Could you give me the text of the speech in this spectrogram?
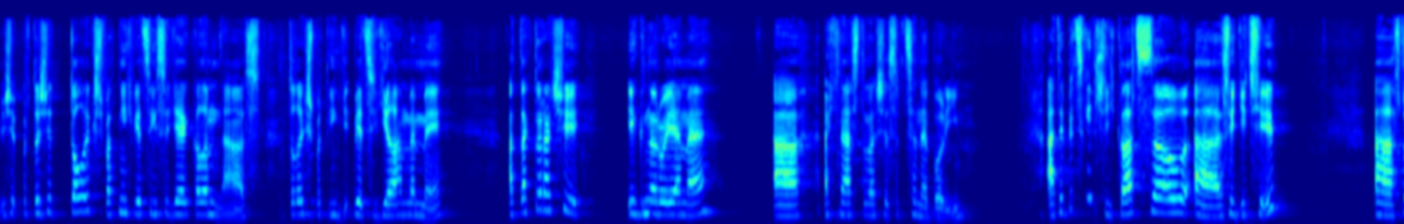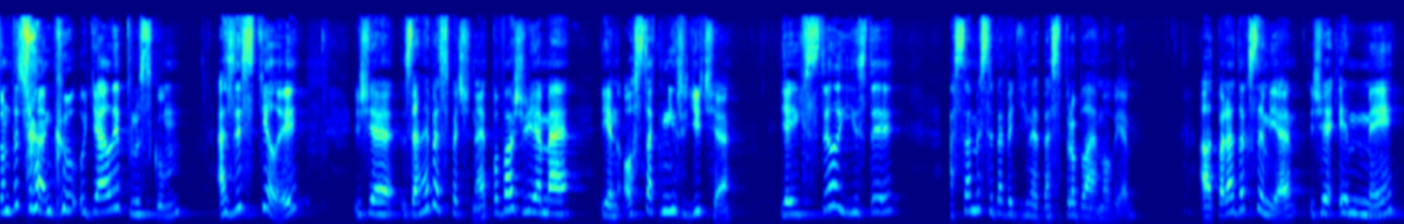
Že, protože tolik špatných věcí se děje kolem nás, tolik špatných věcí děláme my, a tak to radši ignorujeme a ať nás to naše srdce nebolí. A typický příklad jsou a, řidiči. A v tomto článku udělali průzkum a zjistili, že za nebezpečné považujeme jen ostatní řidiče, jejich styl jízdy a sami sebe vidíme bezproblémově. Ale paradoxem je, že i my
